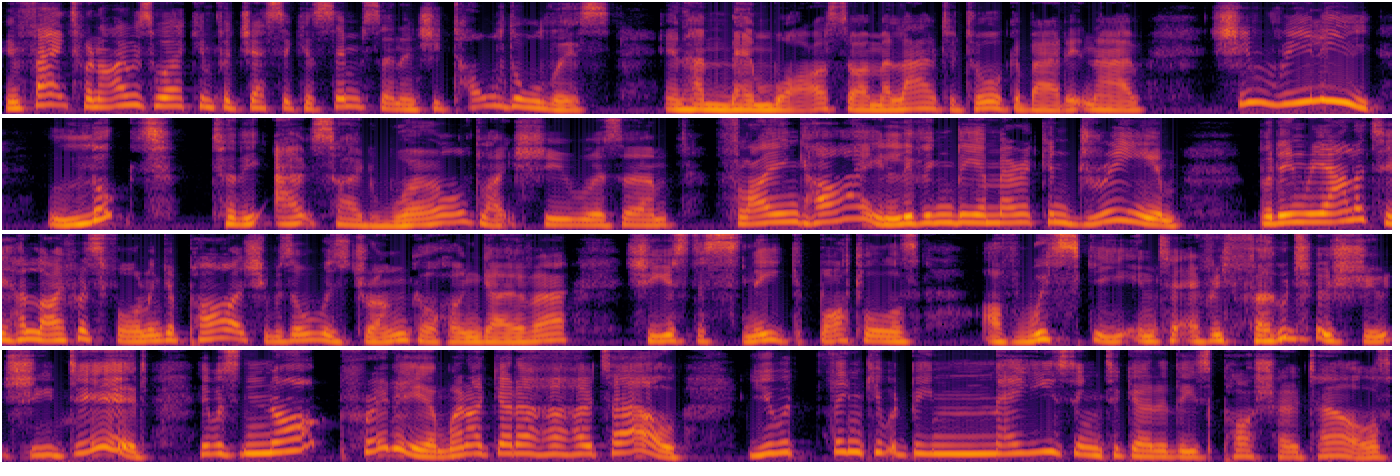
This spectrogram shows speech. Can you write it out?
In fact, when I was working for Jessica Simpson and she told all this in her memoir, so I'm allowed to talk about it now, she really looked to the outside world like she was um, flying high, living the American dream. But in reality, her life was falling apart. She was always drunk or hungover. She used to sneak bottles of whiskey into every photo shoot she did. It was not pretty. And when I go to her hotel, you would think it would be amazing to go to these posh hotels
